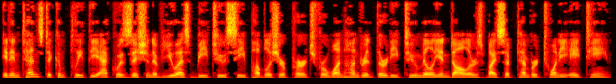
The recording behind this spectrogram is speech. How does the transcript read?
It intends to complete the acquisition of US B2C publisher Purch for $132 million by September 2018.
